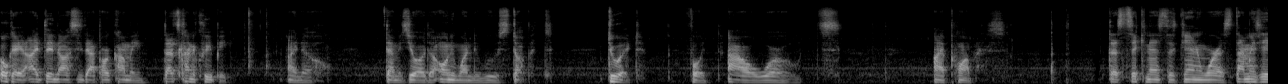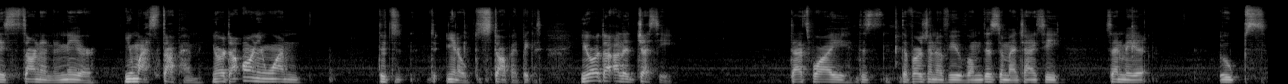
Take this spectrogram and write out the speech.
Okay, I did not see that part coming. That's kinda creepy. I know. That means you're the only one who will stop it. Do it. For our worlds. I promise. The sickness is getting worse. That means he's starting to near. You must stop him. You're the only one to, to, you know to stop it because you're the other Jesse. That's why this the version of you from this dimension I see send me it. Oops,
